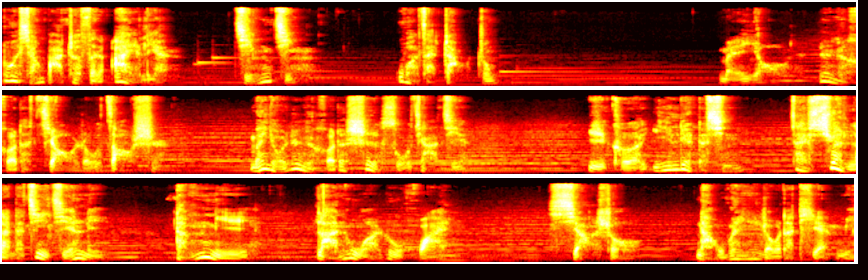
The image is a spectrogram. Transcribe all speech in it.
多想把这份爱恋紧紧握在掌中。没有任何的矫揉造饰，没有任何的世俗嫁接，一颗依恋的心。在绚烂的季节里，等你揽我入怀，享受那温柔的甜蜜。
